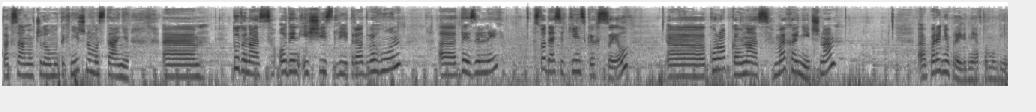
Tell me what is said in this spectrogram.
так само в чудовому технічному стані. Е, тут у нас 1,6 літра двигун, е, дизельний, 110 кінських сил. Е, коробка у нас механічна, е, передньопривідний автомобіль.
